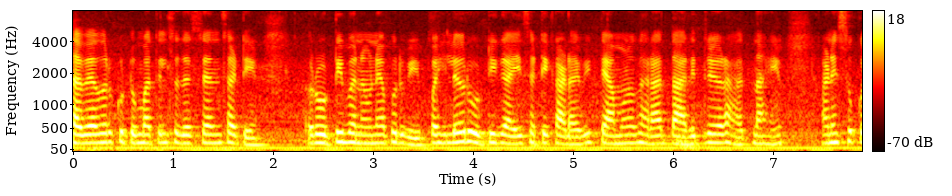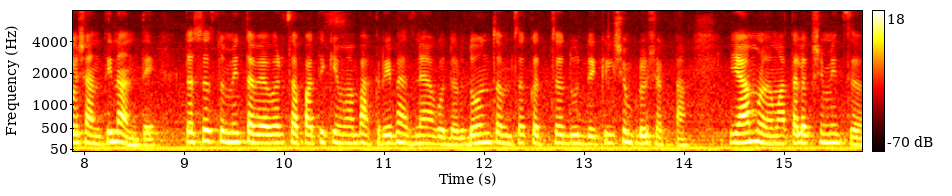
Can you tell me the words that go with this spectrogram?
तव्यावर कुटुंबातील सदस्यांसाठी रोटी बनवण्यापूर्वी पहिलं रोटी गाईसाठी काढावी त्यामुळं घरात दारिद्र्य राहत नाही आणि सुखशांती नांदते. तसंच तुम्ही तव्यावर चपाती किंवा भाकरी भाजण्या अगोदर दोन चमचं कच्चं दूध देखील शिंपडू शकता. यामुळं माता लक्ष्मीचं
